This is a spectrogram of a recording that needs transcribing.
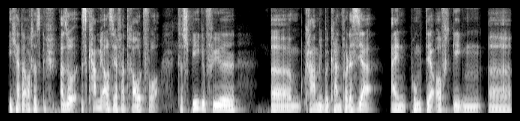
ich hatte auch das Gefühl, also es kam mir auch sehr vertraut vor. Das Spielgefühl ähm, kam mir bekannt vor. Das ist ja ein Punkt, der oft gegen äh,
